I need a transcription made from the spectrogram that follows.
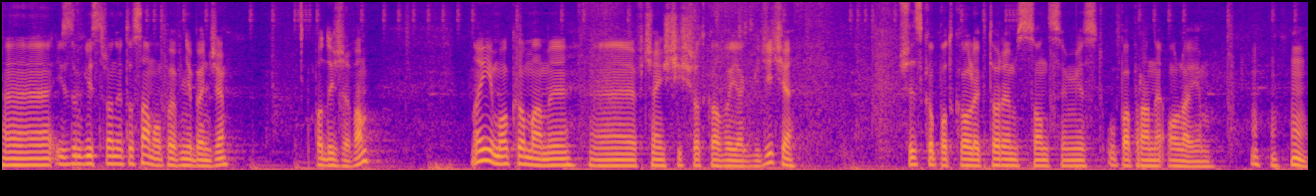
E, I z drugiej strony to samo pewnie będzie podejrzewam. No i mokro mamy e, w części środkowej, jak widzicie. Wszystko pod kolektorem ssącym jest upaprane olejem.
